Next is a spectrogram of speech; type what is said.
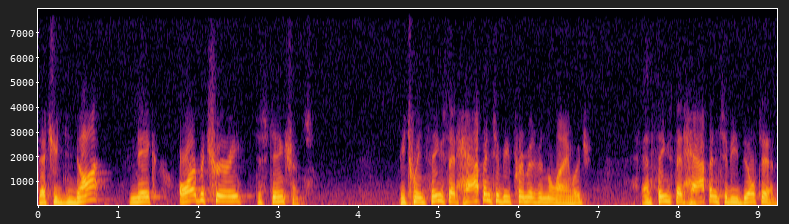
that you do not make arbitrary distinctions between things that happen to be primitive in the language and things that happen to be built in.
